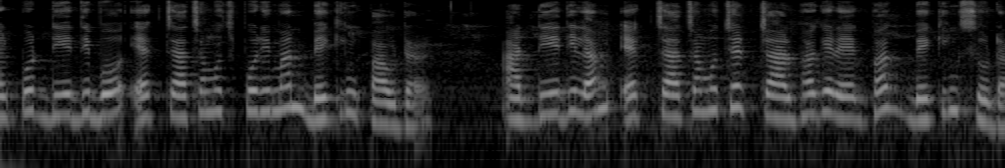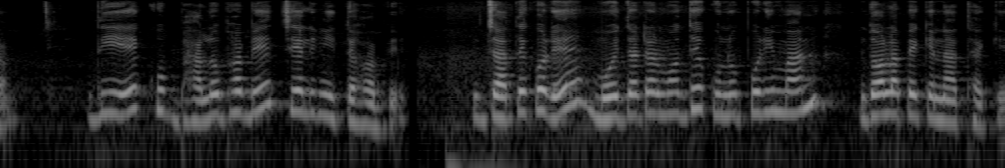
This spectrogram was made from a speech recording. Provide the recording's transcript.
এরপর দিয়ে দিব এক চা চামচ পরিমাণ বেকিং পাউডার। আর দিয়ে দিলাম এক চা চামচের চার ভাগের এক ভাগ বেকিং সোডা। দিয়ে খুব ভালোভাবে চেলে নিতে হবে, যাতে করে ময়দাটার মধ্যে কোনো পরিমাণ দলা পেকে না থাকে।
